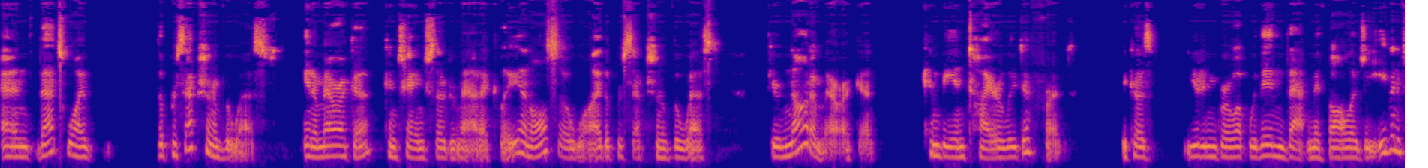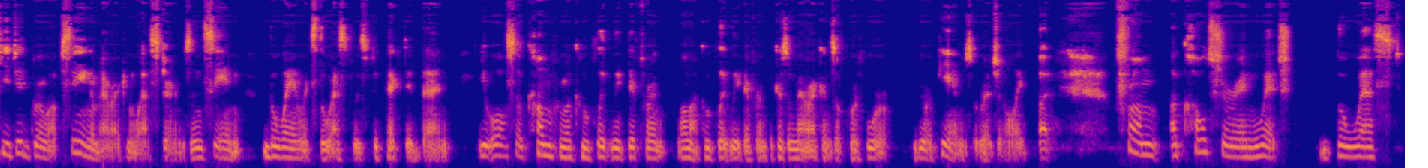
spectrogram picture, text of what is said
And that's why the perception of the West in America can change so dramatically and also why the perception of the West, if you're not American, can be entirely different because you didn't grow up within that mythology. Even if you did grow up seeing American Westerns and seeing the way in which the West was depicted then, you also come from a completely different, well, not completely different because Americans, of course, were Europeans originally, but from a culture in which the West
